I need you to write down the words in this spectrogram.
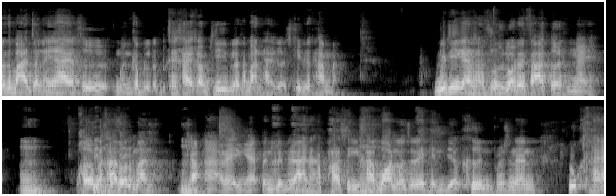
รัฐบาลจะง่ายๆก็คือเหมือนกับคล้ายๆกับที่รัฐบาลไทยเกิดคิดจะทำอะวิธีการสนับสนุนรถไฟฟ้าเกิดทำไง อืมเพิ่มราคารถน้ำมันอืมอ่าอะไรอย่างเงี้ยเป็นเป็นไปได้นะครับ ภาษีคาร์บอนเราจะได้เห็นเยอะขึ้น เพราะฉะนั้นลูกค้า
